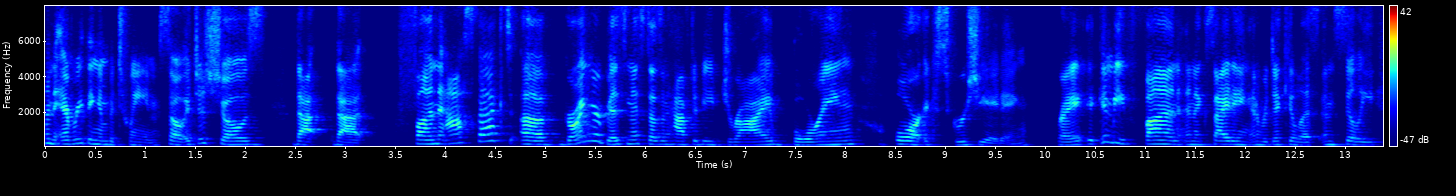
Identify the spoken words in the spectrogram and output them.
and everything in between. So it just shows that that fun aspect of growing your business doesn't have to be dry, boring, or excruciating. Right? It can be fun and exciting and ridiculous and silly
